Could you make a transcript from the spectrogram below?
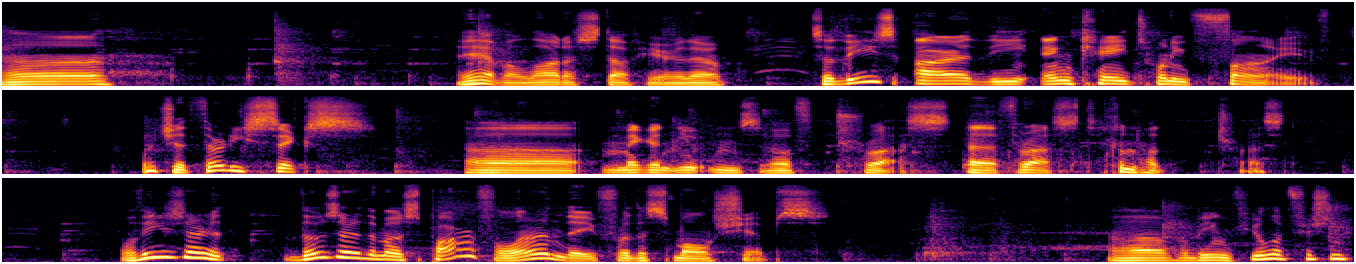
Uh. They have a lot of stuff here, though. So these are the NK25, which are 36 uh, meganewtons of trust, uh, thrust, not trust. Well, these are those are the most powerful, aren't they, for the small ships? Uh, for being fuel efficient.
